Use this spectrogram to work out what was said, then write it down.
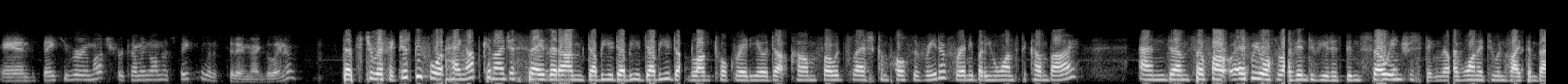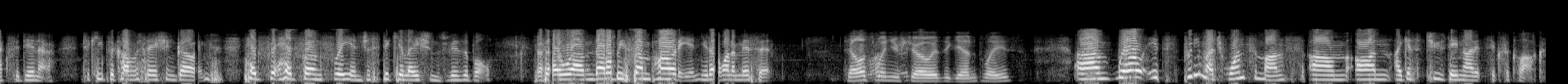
And thank you very much for coming on and speaking with us today, Magdalena. That's terrific. Just before I hang up, can I just say that I'm www.blogtalkradio.com forward slash compulsive reader for anybody who wants to come by. And um, so far, every author I've interviewed has been so interesting that I've wanted to invite them back for dinner to keep the conversation going, Head, headphone free and gesticulations visible. so um, that'll be some party, and you don't want to miss it. Tell us when your show is again, please. Um, well, it's pretty much once a month um, on, I guess, Tuesday night at 6 o'clock.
